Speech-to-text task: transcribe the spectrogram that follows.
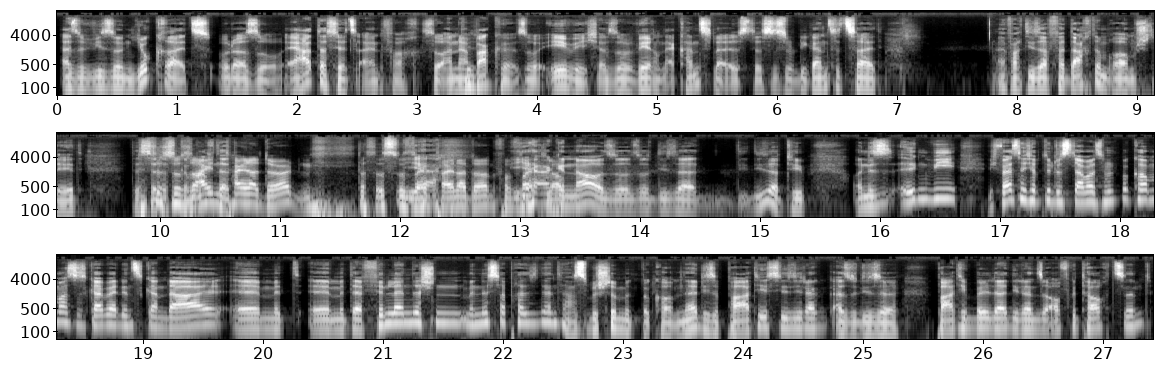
also wie so ein Juckreiz oder so. Er hat das jetzt einfach so an der Backe, so ewig, also während er Kanzler ist, dass es so die ganze Zeit einfach dieser Verdacht im Raum steht, dass das er ist das so gemacht sein hat. Tyler Durden. Das ist so Ja. sein Tyler Durden vom Fight Ja, Club. genau, so, so dieser, die- dieser Typ. Und es ist irgendwie, ich weiß nicht, ob du das damals mitbekommen hast, es gab ja den Skandal äh, mit, äh, mit der finnländischen Ministerpräsidentin. Hast du bestimmt mitbekommen, ne? Diese Partys, die sie da, also diese Partybilder, die dann so aufgetaucht sind.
